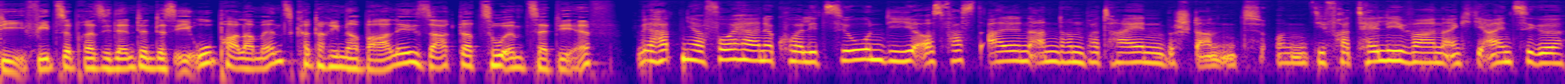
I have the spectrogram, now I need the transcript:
Die Vizepräsidentin des EU-Parlaments Katharina Barley sagt dazu im ZDF, wir hatten ja vorher eine Koalition, die aus fast allen anderen Parteien bestand. Und die Fratelli waren eigentlich die einzige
